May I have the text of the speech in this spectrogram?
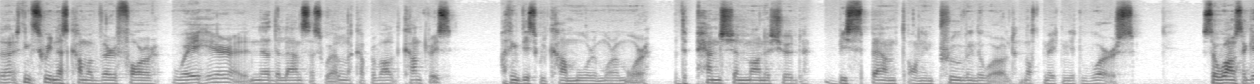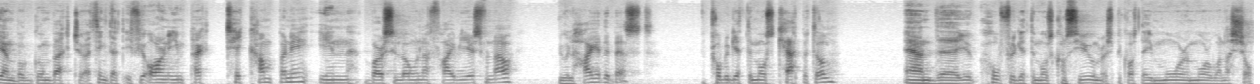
I think Sweden has come a very far way here, uh, Netherlands as well, and a couple of other countries. I think this will come more and more and more. The pension money should be spent on improving the world, not making it worse. So once again, but going back to, I think that if you are an impact tech company in Barcelona five years from now, you will hire the best, you probably get the most capital, and uh, you hopefully get the most consumers because they more and more want to shop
